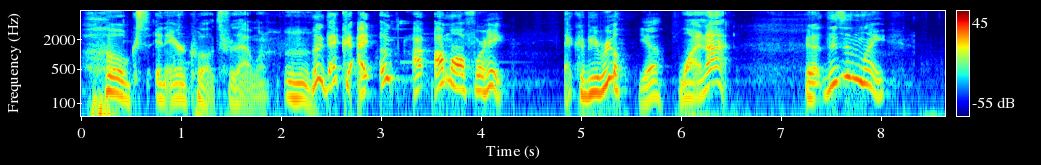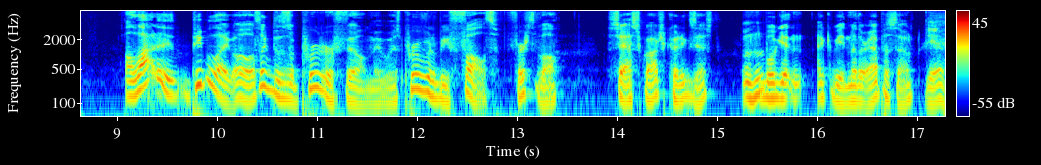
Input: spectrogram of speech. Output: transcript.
hoax in air quotes for that one. Mm-hmm. Look, that could I, I I'm all for. Hey, that could be real. yeah Why not? You know, this isn't like a lot of people like, oh, it's like the Zapruder film. It was proven to be false. First of all, Sasquatch could exist. Mm-hmm. We'll get in, that could be another episode. yeah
